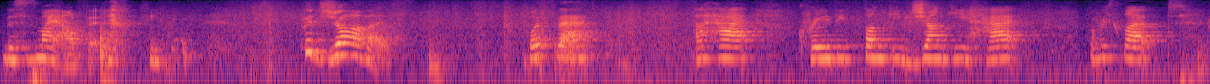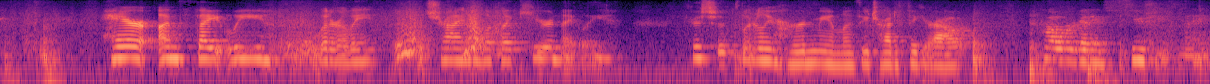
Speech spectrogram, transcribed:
This is my outfit. Pajamas. What's that? A hat. Crazy, funky, junky hat. Overslept. Hair unsightly. Literally. Trying to look like Keira Knightley. You guys should have literally heard me and Lindsay try to figure out how we're getting sushi tonight.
